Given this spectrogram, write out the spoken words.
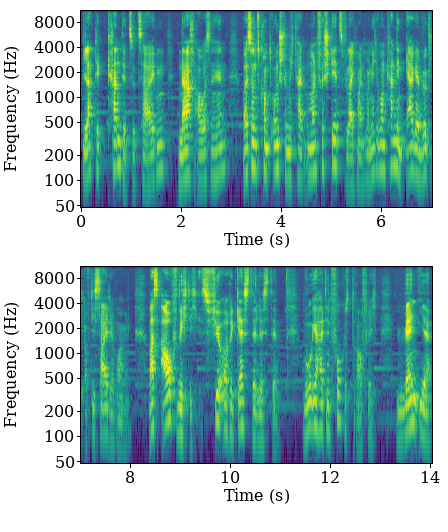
glatte Kante zu zeigen nach außen hin, weil sonst kommt Unstimmigkeit und man versteht es vielleicht manchmal nicht und man kann den Ärger wirklich auf die Seite räumen. Was auch wichtig ist für eure Gästeliste, wo ihr halt den Fokus drauf legt, wenn ihr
